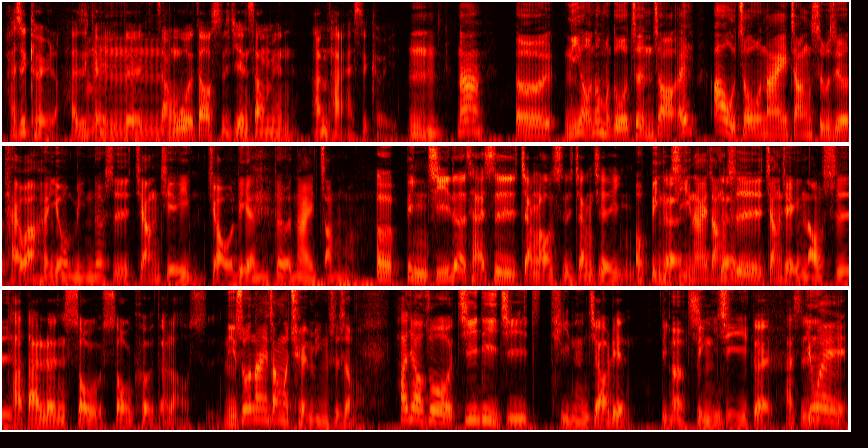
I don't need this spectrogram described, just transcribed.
还是可以了，还是可以。嗯对，掌握到时间上面安排还是可以。嗯，那呃，你有那么多证照，哎、澳洲那一张是不是就台湾很有名的，是江洁颖教练的那一张吗？呃，丙级的才是江老师江洁颖哦，丙级那一张是江洁颖老师。他担任授授课的老师，你说那一张的全名是什么？他叫做基地级体能教练丙呃，级。丙级。对，他是因为，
